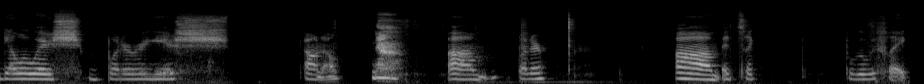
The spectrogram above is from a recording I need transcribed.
yellowish, butteryish. I don't know. um, butter. Um, it's like blue with like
